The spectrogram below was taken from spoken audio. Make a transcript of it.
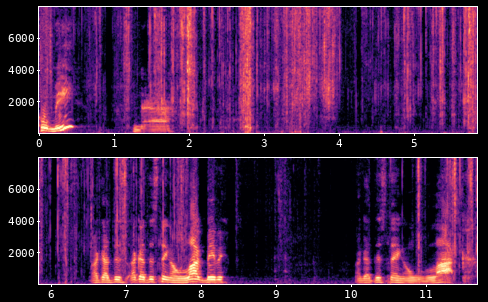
Who me? Nah. I got this I got this thing on lock, baby. I got this thing on lock.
